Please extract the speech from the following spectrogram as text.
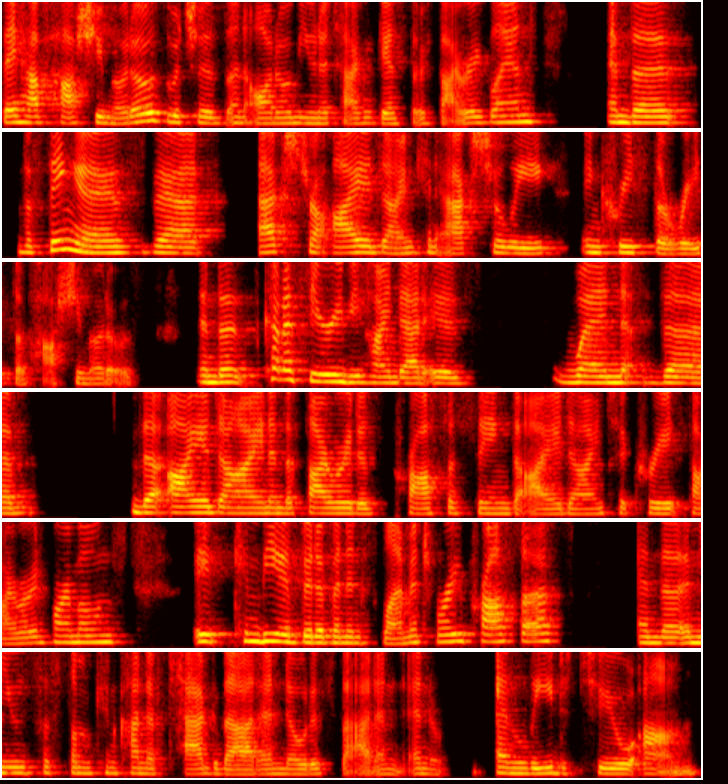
They have Hashimoto's, which is an autoimmune attack against their thyroid gland. And the, the thing is that extra iodine can actually increase the rates of Hashimoto's. And the kind of theory behind that is when the the iodine and the thyroid is processing the iodine to create thyroid hormones, it can be a bit of an inflammatory process and the immune system can kind of tag that and notice that and and and lead to um,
